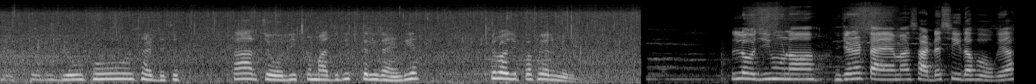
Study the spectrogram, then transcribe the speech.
ਦੇਖੋ ਜੀ, ਜੋ ਹੋ ਸਾਡੇ ਚ, ਘਰ ਚੋਲੀ ਇੱਕ ਮੱਝ ਦੀ ਕਰੀ ਰਹਿੰਦੀ ਆ। ਚਲੋ ਜੀ, ਆਪਾਂ ਫੇਰ ਮਿਲਦੇ ਲੋ ਜੀ, ਹੁਣ ਜਿਹੜਾ ਟਾਈਮ ਆ 6:30 ਦਾ ਹੋ ਗਿਆ।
